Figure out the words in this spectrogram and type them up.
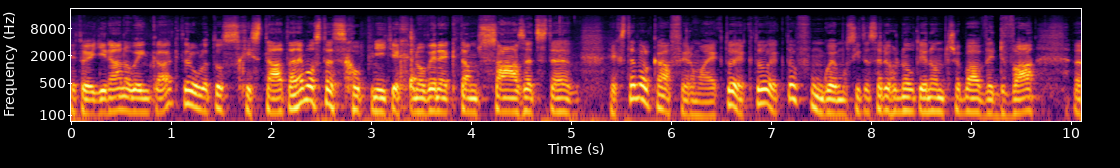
Je to jediná novinka, kterou letos chystáte, nebo jste schopni těch novinek tam sázet? Jste, jak jste velká firma? Jak to, jak, to, jak to funguje? Musíte se dohodnout jenom třeba vy dva, eh,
